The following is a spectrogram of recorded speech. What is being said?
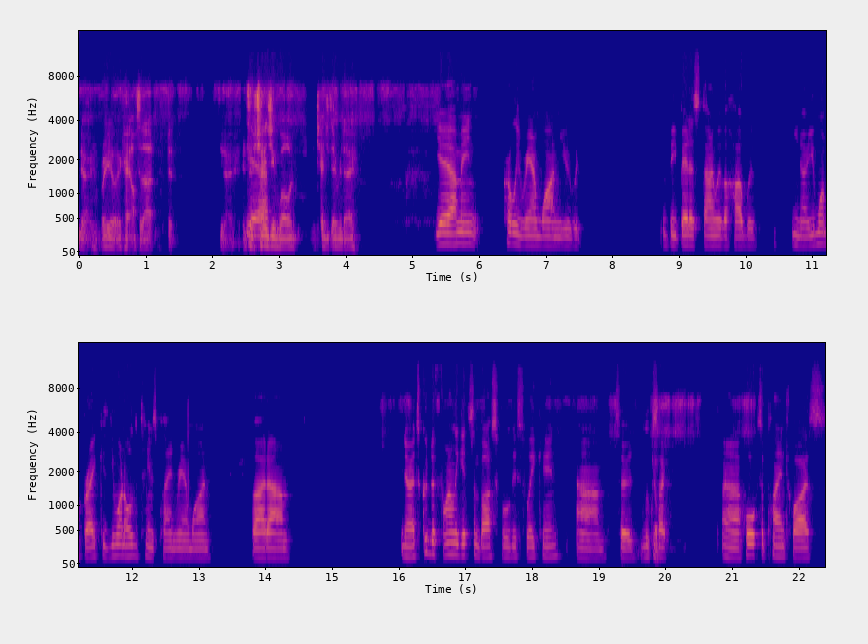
you know, relocate after that. But you know, it's Yeah. a changing world; it changes every day. Yeah, I mean, probably round one you would would be better starting with a hub with, you know, you want breakers, you want all the teams playing round one, but um, you know, it's good to finally get some basketball this weekend. Um, so it looks Yep. like uh, Hawks are playing twice,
